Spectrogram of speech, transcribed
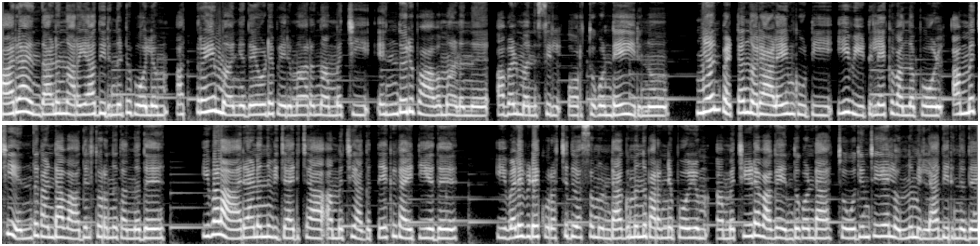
ആരാ എന്താണെന്ന് അറിയാതിരുന്നിട്ട് പോലും അത്രയും മാന്യതയോടെ പെരുമാറുന്ന അമ്മച്ചി എന്തൊരു പാവമാണെന്ന് അവൾ മനസ്സിൽ ഓർത്തുകൊണ്ടേയിരുന്നു. ഞാൻ പെട്ടെന്നൊരാളെയും കൂട്ടി ഈ വീട്ടിലേക്ക് വന്നപ്പോൾ അമ്മച്ചി എന്ത് കണ്ടാ വാതിൽ തുറന്നു തന്നത്? ഇവൾ ആരാണെന്ന് വിചാരിച്ച അമ്മച്ചി അകത്തേക്ക് കയറ്റിയത്? ഇവളിവിടെ കുറച്ച് ദിവസം ഉണ്ടാകുമെന്ന് പറഞ്ഞപ്പോഴും അമ്മച്ചിയുടെ വക എന്തുകൊണ്ടാ ചോദ്യം ചെയ്യലൊന്നുമില്ലാതിരുന്നത്?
